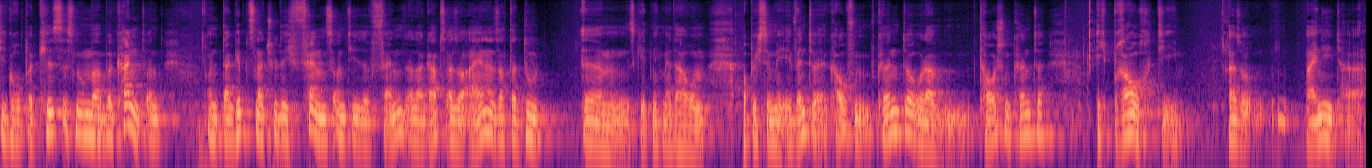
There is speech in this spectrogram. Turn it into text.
die Gruppe KISS ist nun mal bekannt und, und da gibt es natürlich Fans und diese Fans, da gab es also eine, sagt er, du, ähm, es geht nicht mehr darum, ob ich sie mir eventuell kaufen könnte oder tauschen könnte. Ich brauche die. Also I need her.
